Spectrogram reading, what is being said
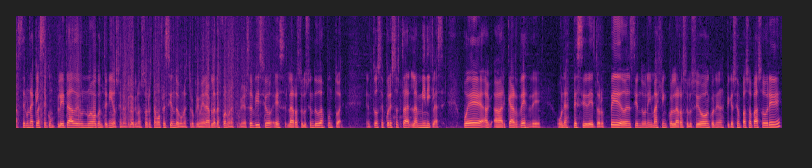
hacer una clase completa de un nuevo contenido, sino que lo que nosotros estamos ofreciendo con nuestra primera plataforma, nuestro primer servicio, es la resolución de dudas puntuales. Entonces, por eso está la mini clase. Puede abarcar desde una especie de torpedo, siendo una imagen con la resolución, con una explicación paso a paso breve,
